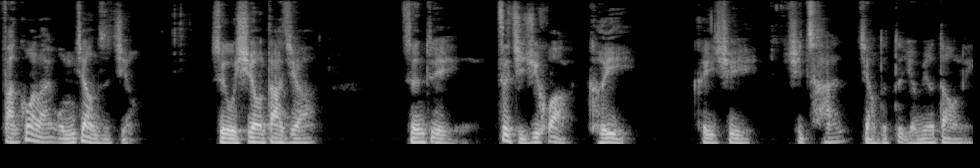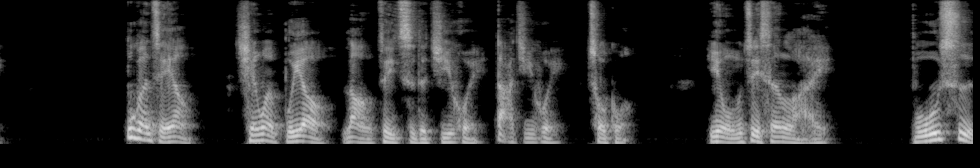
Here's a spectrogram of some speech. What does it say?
反过来我们这样子讲，所以我希望大家针对这几句话可以可以去去参讲的有没有道理？不管怎样，千万不要让这次的机会大机会错过，因为我们这生来不是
